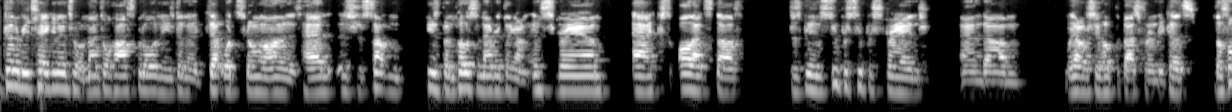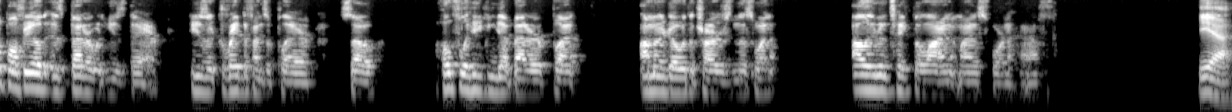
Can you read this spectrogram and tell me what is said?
going to be taken into a mental hospital, and he's going to get what's going on in his head. It's just something he's been posting everything on Instagram, X, all that stuff, just being super super strange. And um, we obviously hope the best for him because the football field is better when he's there. He's a great defensive player, so hopefully he can get better. But I'm going to go with the Chargers in this one. I'll even take the line at minus four and a half. Yeah,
